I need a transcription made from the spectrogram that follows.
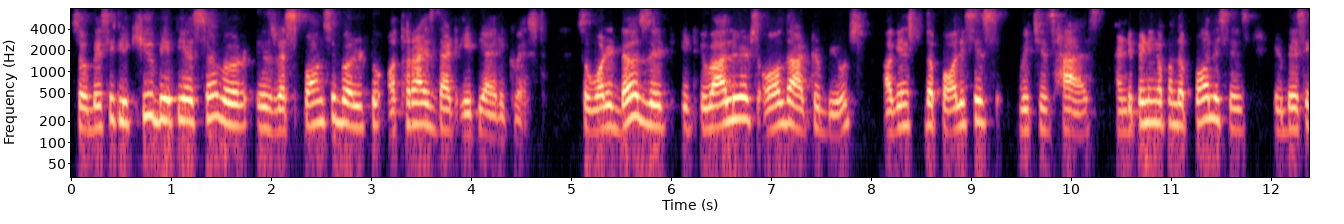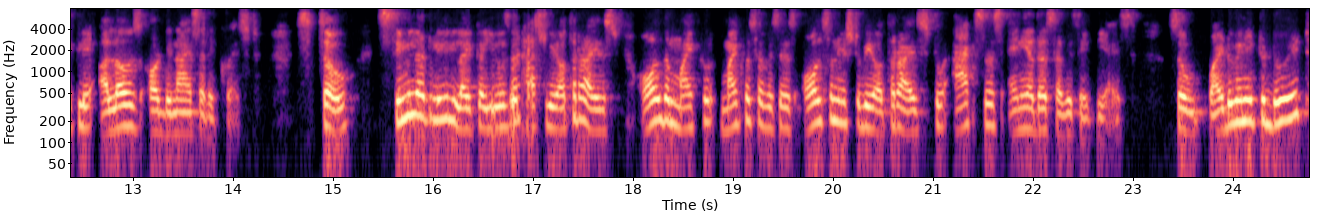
so basically Kube API server is responsible to authorize that API request. So what it does, it, it evaluates all the attributes against the policies which it has, and depending upon the policies, it basically allows or denies a request. So Similarly, like a user has to be authorized, all the micro microservices also needs to be authorized to access any other service APIs. So why do we need to do it?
